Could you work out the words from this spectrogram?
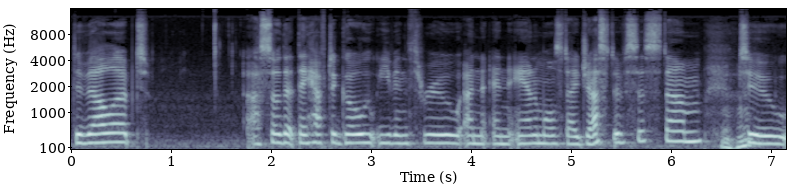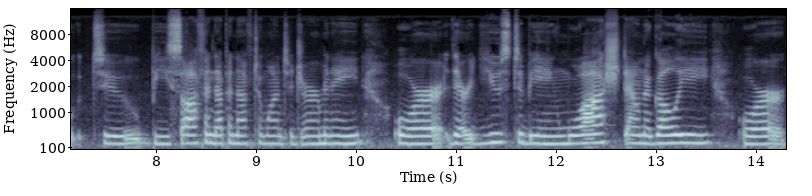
developed uh, so that they have to go even through an, an animal's digestive system mm-hmm. to to be softened up enough to want to germinate, or they're used to being washed down a gully or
